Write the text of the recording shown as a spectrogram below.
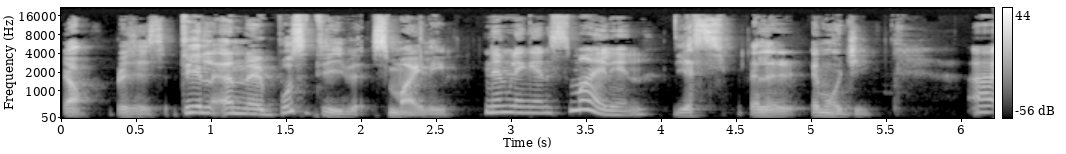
Ja, precis. Till en eh, positiv smiley. Nämligen smileyn. Yes, eller emoji. Uh,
